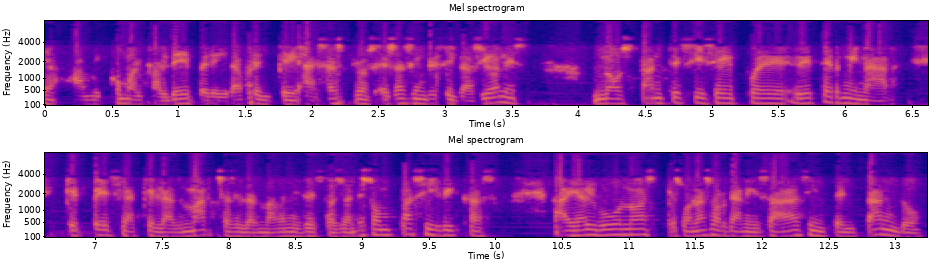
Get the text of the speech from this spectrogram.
a mí como alcalde de Pereira frente a esas, esas investigaciones. No obstante, sí se puede determinar que pese a que las marchas y las manifestaciones son pacíficas, hay algunas personas organizadas intentando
